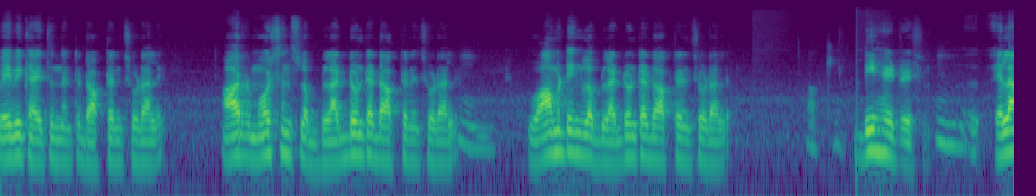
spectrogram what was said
బేబీకి అవుతుందంటే డాక్టర్ని చూడాలి ఆర్ మోషన్స్లో బ్లడ్ ఉంటే డాక్టర్ని చూడాలి. వామిటింగ్లో బ్లడ్ ఉంటే డాక్టర్ని చూడాలి డీహైడ్రేషన్. ఎలా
